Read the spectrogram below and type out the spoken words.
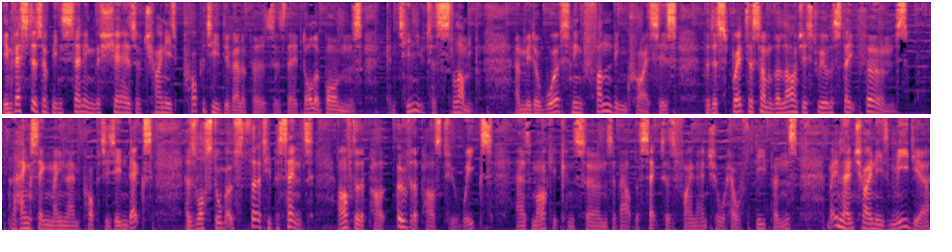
Investors have been selling the shares of Chinese property developers as their dollar bonds continue to slump amid a worsening funding crisis that has spread to some of the largest real estate firms. The Hang Seng Mainland Properties Index has lost almost 30% after the pa- over the past two weeks as market concerns about the sector's financial health deepens. Mainland Chinese media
